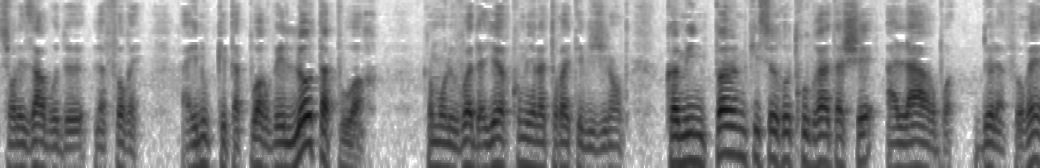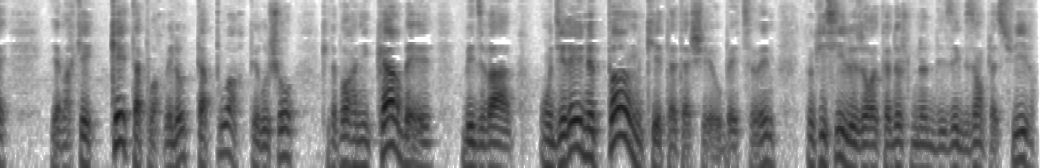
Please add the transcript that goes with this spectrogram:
sur les arbres de la forêt. Aïnouk, qui est à vélo comme on le voit d'ailleurs, combien la Torah était vigilante comme une pomme qui se retrouverait attachée à l'arbre de la forêt. Il y a marqué Ke tapoir, vélo tapoir, perucho, Ke tapoir anikar betzvav. On dirait une pomme qui est attachée au betzvavim. Donc ici, le Zorakadosh nous donne des exemples à suivre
